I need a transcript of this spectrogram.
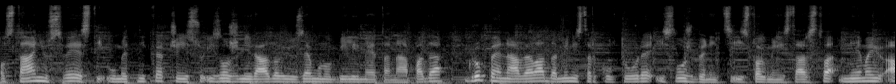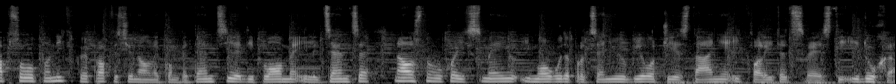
o stanju svesti umetnika čiji su izloženi radovi u Zemunu bili meta napada, grupa je navela da ministar kulture i službenici iz tog ministarstva nemaju apsolutno nikakve profesionalne kompetencije, diplome i licence na osnovu kojih smeju i mogu da procenjuju bilo čije stanje i kvalitet svesti i duha.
